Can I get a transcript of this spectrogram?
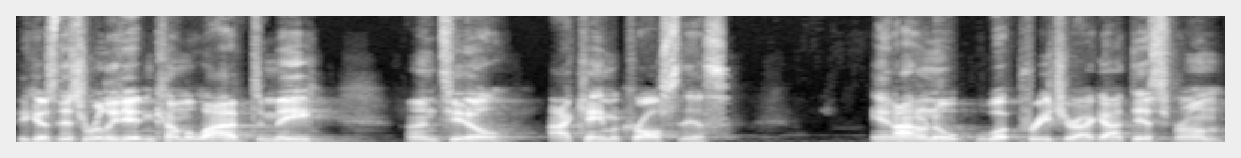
Because this really didn't come alive to me until I came across this. And I don't know what preacher I got this from.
